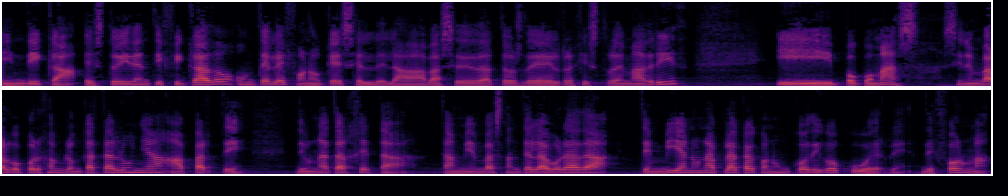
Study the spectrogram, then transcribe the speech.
indica estoy identificado, un teléfono que es el de la base de datos del registro de Madrid y poco más. Sin embargo, por ejemplo, en Cataluña, aparte de una tarjeta también bastante elaborada, te envían una placa con un código QR, de forma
